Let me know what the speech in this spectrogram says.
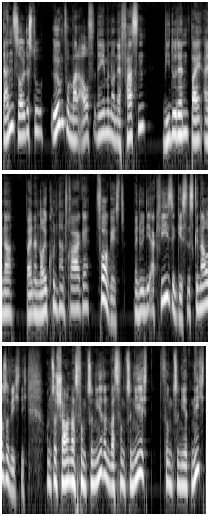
dann solltest du irgendwo mal aufnehmen und erfassen, wie du denn bei einer, bei einer Neukundenanfrage vorgehst. Wenn du in die Akquise gehst, ist genauso wichtig, um zu schauen, was funktioniert und was funktioniert, funktioniert nicht.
